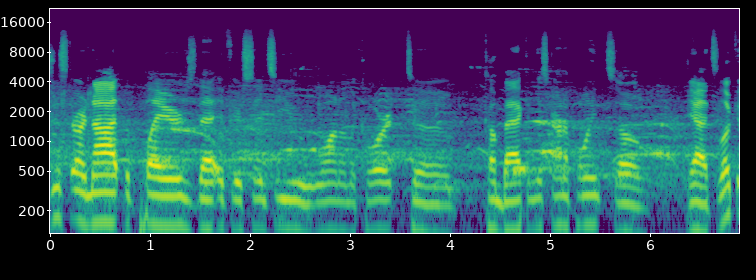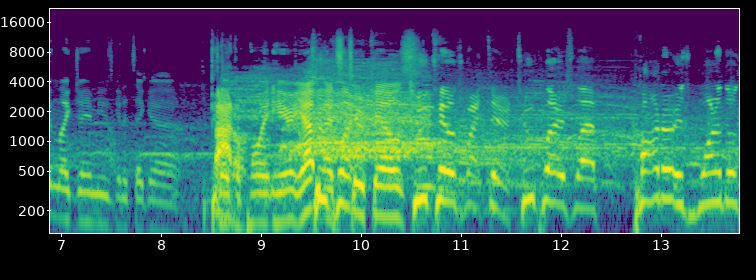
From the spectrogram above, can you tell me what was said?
just are not the players that if you're Cincy you want on the court to come back in this kind of point. So, yeah, it's looking like JMU is going to take a Got take a point here. Yep, Two that's play- two kills. Two kills right there. Two players left. Connor is one of those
